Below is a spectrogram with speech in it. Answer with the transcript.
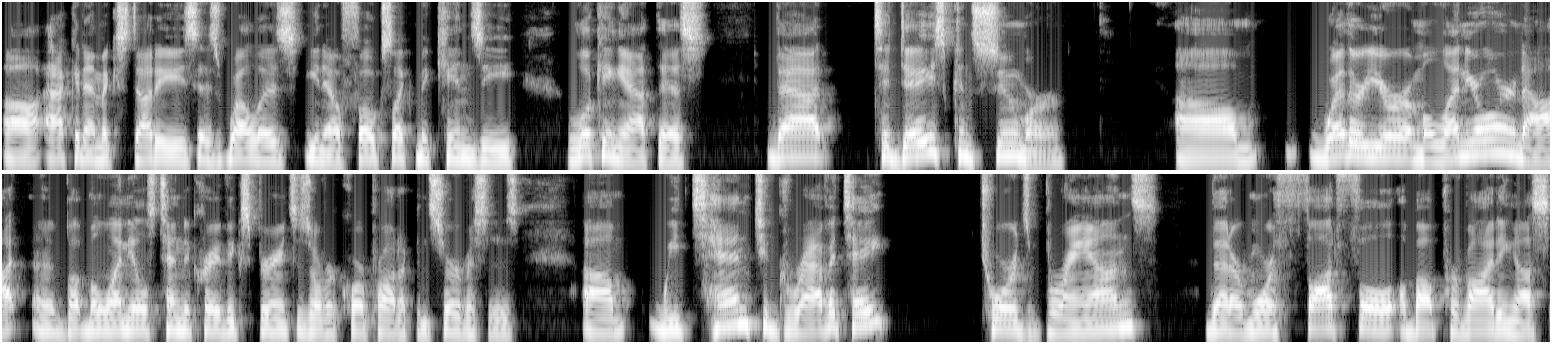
uh, academic studies, as well as you know folks like McKinsey looking at this. That today's consumer, um, whether you're a millennial or not, uh, but millennials tend to crave experiences over core product and services. Um, we tend to gravitate towards brands that are more thoughtful about providing us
